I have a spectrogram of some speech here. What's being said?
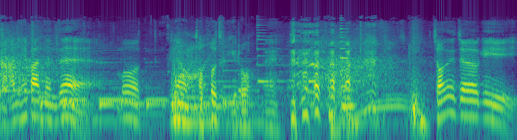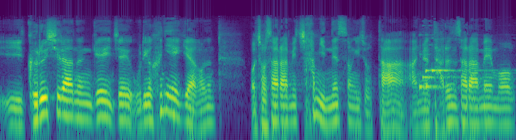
많이 해봤는데 뭐 그냥 덮어두기로. 네. 저는 저기 이 그릇이라는 게 이제 우리가 흔히 얘기하고는 뭐 저 사람이 참 인내성이 좋다 아니면 다른 사람의 뭐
